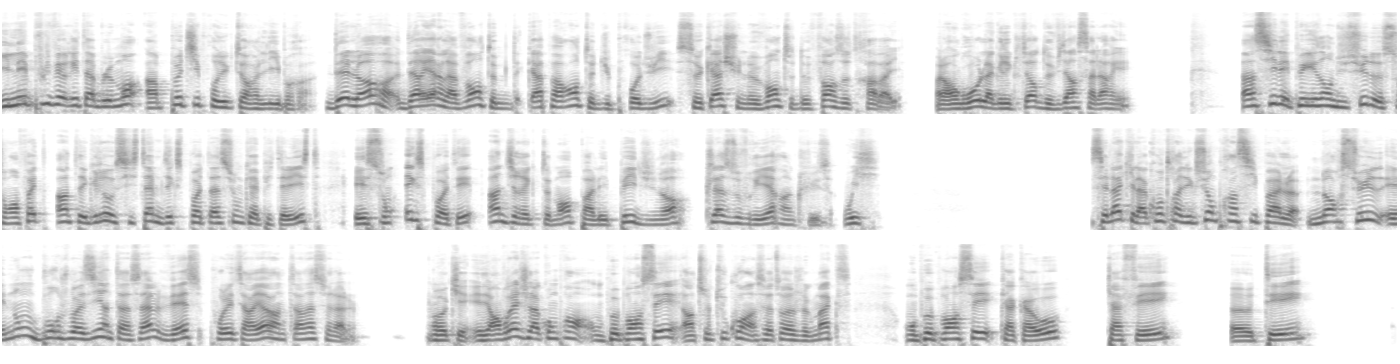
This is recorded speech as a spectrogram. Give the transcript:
Il n'est plus véritablement un petit producteur libre. Dès lors, derrière la vente apparente du produit se cache une vente de force de travail. Alors en gros, l'agriculteur devient salarié. Ainsi, les paysans du Sud sont en fait intégrés au système d'exploitation capitaliste et sont exploités indirectement par les pays du Nord, classe ouvrière incluse. Oui, c'est là qu'est la contradiction principale. Nord-Sud et non bourgeoisie internationale vs prolétariat international. Ok, et en vrai, je la comprends. On peut penser, un truc tout court, hein, c'est toi, je. On peut penser cacao, café, euh, thé,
